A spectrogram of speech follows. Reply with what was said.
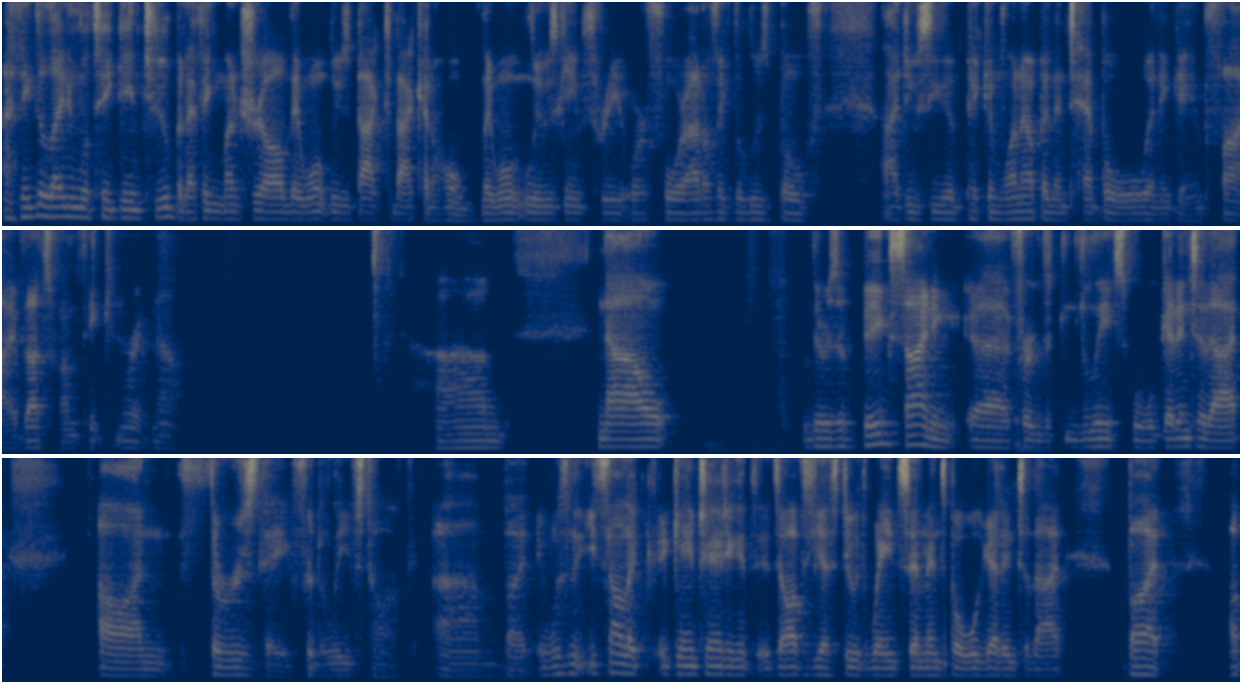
I think the Lightning will take game two, but I think Montreal, they won't lose back to back at home. They won't lose game three or four. I don't think they'll lose both. I do see them picking one up, and then Tampa will win in game five. That's what I'm thinking right now. Um, now, there's a big signing uh, for the Leafs. But we'll get into that on Thursday for the Leafs talk. Um, but it wasn't. It's not like a game changing. It's, it's obviously has to do with Wayne Simmonds, but we'll get into that. But a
